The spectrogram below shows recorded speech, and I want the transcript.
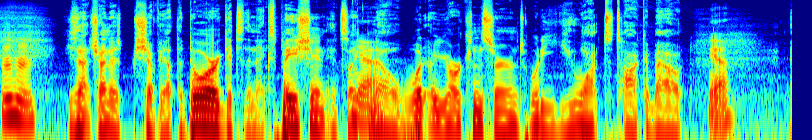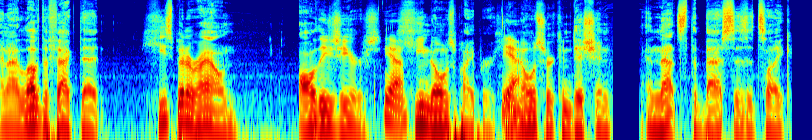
Mm-hmm. he's not trying to shove you out the door, get to the next patient. It's like Yeah. no, what are your concerns? What do you want to talk about? Yeah. And I love the fact that he's been around all these years. Yeah. He knows Piper. He Yeah. knows her condition. And that's the best is it's like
